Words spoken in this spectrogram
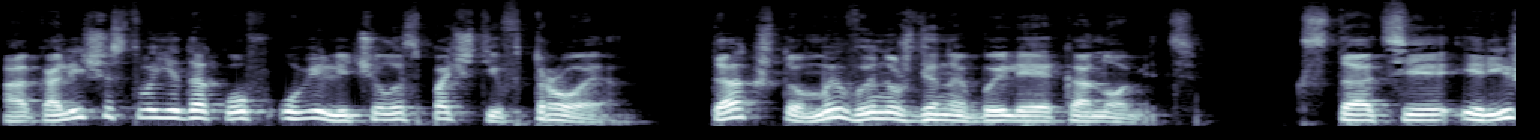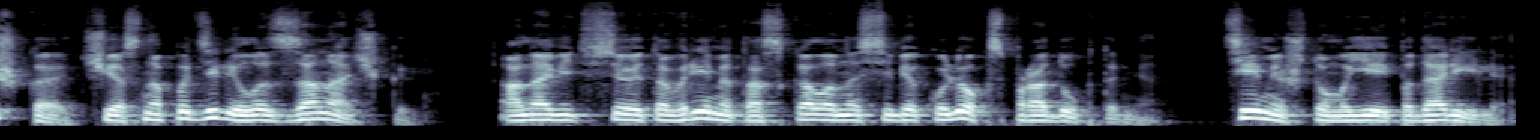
а количество едоков увеличилось почти втрое. Так что мы вынуждены были экономить. Кстати, Иришка честно поделилась заначкой. Она ведь все это время таскала на себе кулек с продуктами, теми, что мы ей подарили.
